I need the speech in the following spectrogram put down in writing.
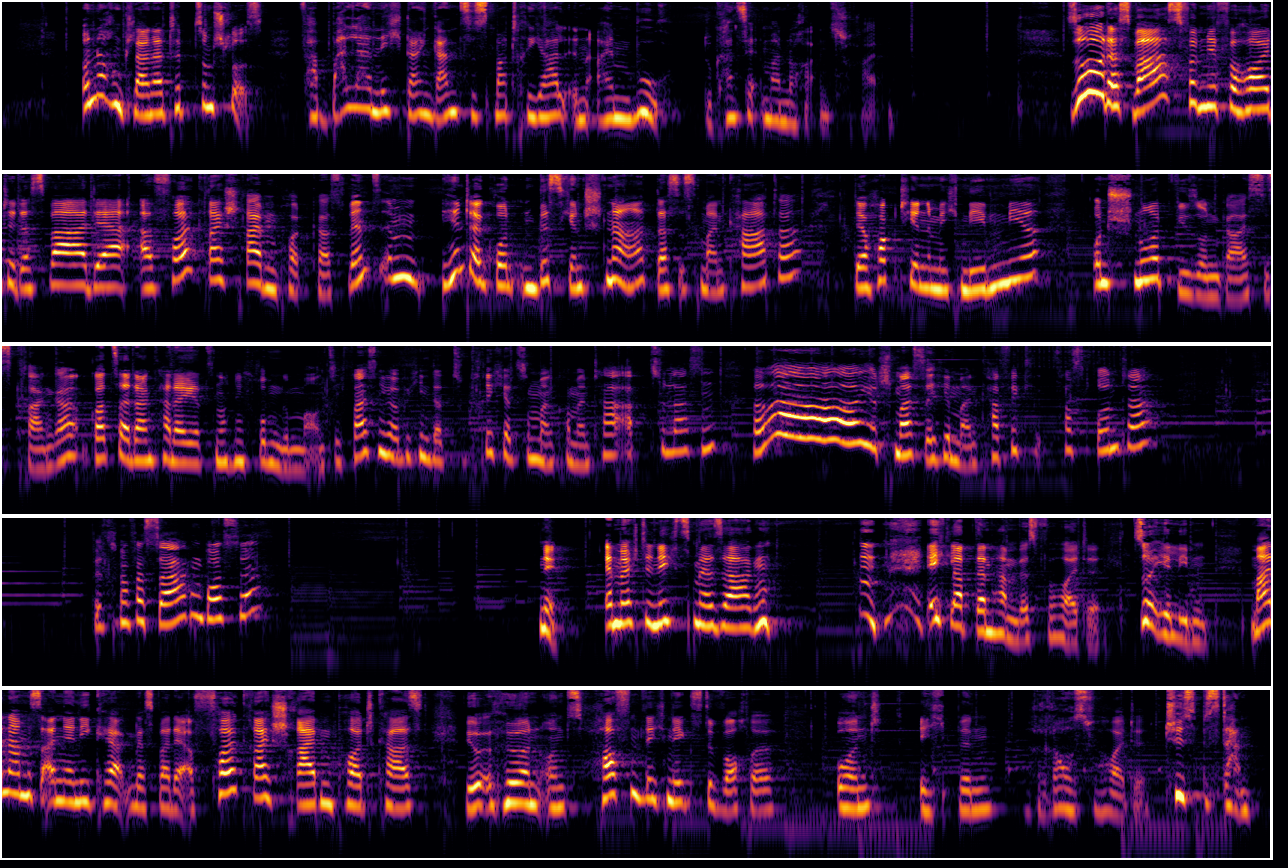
Und noch ein kleiner Tipp zum Schluss. Verballer nicht dein ganzes Material in einem Buch. Du kannst ja immer noch eins schreiben. So, das war's von mir für heute. Das war der Erfolgreich Schreiben Podcast. Wenn es im Hintergrund ein bisschen schnarrt, das ist mein Kater. Der hockt hier nämlich neben mir und schnurrt wie so ein Geisteskranker. Gott sei Dank hat er jetzt noch nicht rumgemaunzt. Ich weiß nicht, ob ich ihn dazu kriege, jetzt noch mal einen Kommentar abzulassen. Ah, jetzt schmeißt er hier meinen Kaffee fast runter. Willst du noch was sagen, Bosse? Nee, er möchte nichts mehr sagen. Hm, ich glaube, dann haben wir es für heute. So, ihr Lieben, mein Name ist Anja Niekerken, das war der Erfolgreich Schreiben Podcast. Wir hören uns hoffentlich nächste Woche und ich bin raus für heute. Tschüss, bis dann.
